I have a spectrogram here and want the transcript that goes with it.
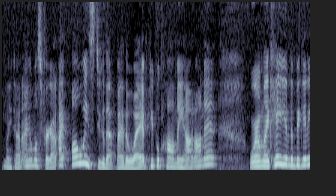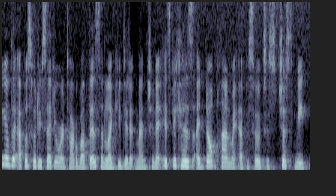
Oh my god, I almost forgot. I always do that, by the way. People call me out on it. Where I'm like, hey, in the beginning of the episode, you said you were going to talk about this, and like you didn't mention it. It's because I don't plan my episodes. It's just me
